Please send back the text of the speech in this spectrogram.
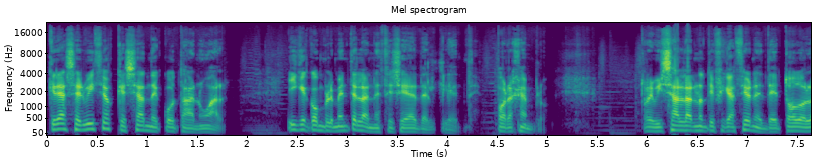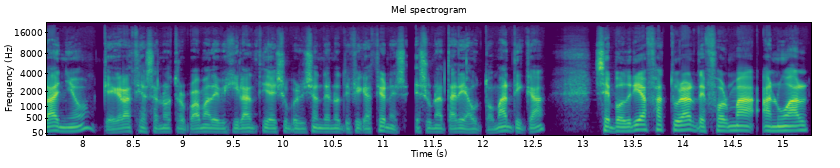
Crea servicios que sean de cuota anual y que complementen las necesidades del cliente. Por ejemplo, revisar las notificaciones de todo el año, que gracias a nuestro programa de vigilancia y supervisión de notificaciones es una tarea automática, se podría facturar de forma anual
